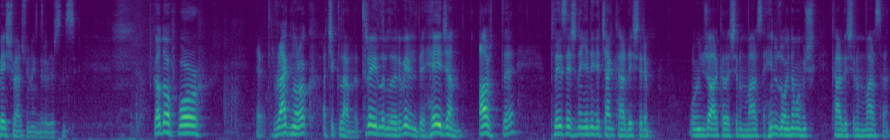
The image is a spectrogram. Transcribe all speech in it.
5 versiyonu indirebilirsiniz. God of War Evet Ragnarok açıklandı. Trailerları verildi. Heyecan arttı. PlayStation'a yeni geçen kardeşlerim, oyuncu arkadaşlarım varsa, henüz oynamamış kardeşlerim varsa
